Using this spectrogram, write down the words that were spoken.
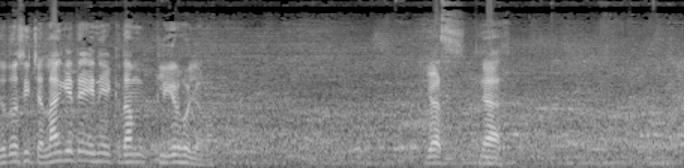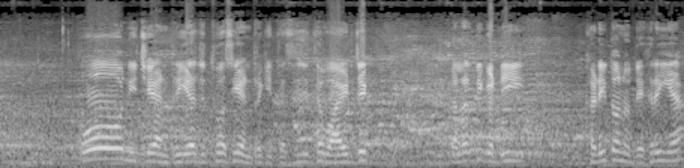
ਜਦੋਂ ਅਸੀਂ ਚੱਲਾਂਗੇ ਤੇ ਇਹਨੇ ਇੱਕਦਮ ਕਲੀਅਰ ਹੋ ਜਾਣਾ। ਯੈਸ ਯੈਸ ਉਹ ਨੀਚੇ ਐਂਟਰੀ ਹੈ ਜਿੱਥੋਂ ਅਸੀਂ ਐਂਟਰ ਕੀਤਾ ਸੀ ਜਿੱਥੇ ਵਾਈਟ ਜੇ ਕਲਰ ਦੀ ਗੱਡੀ ਖੜੀ ਤੁਹਾਨੂੰ ਦਿਖ ਰਹੀ ਹੈ।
